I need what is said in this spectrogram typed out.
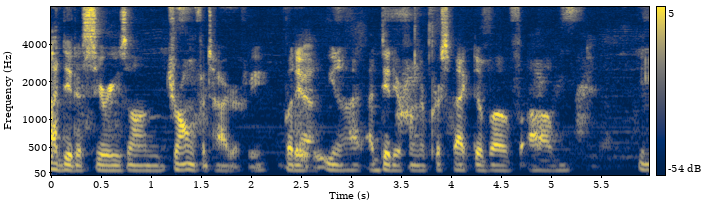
I did a series on drone photography, but it, Yeah. you know, I, I did it from the perspective of, um, you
